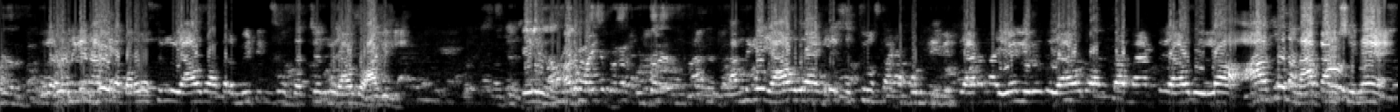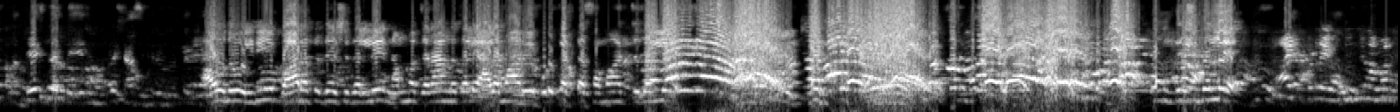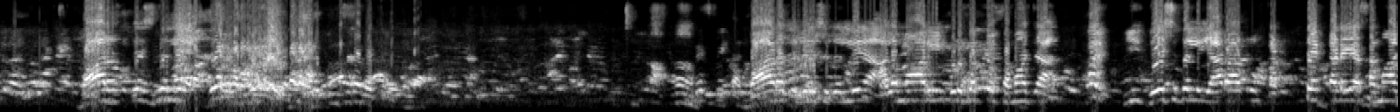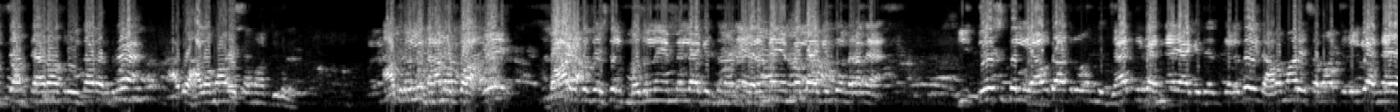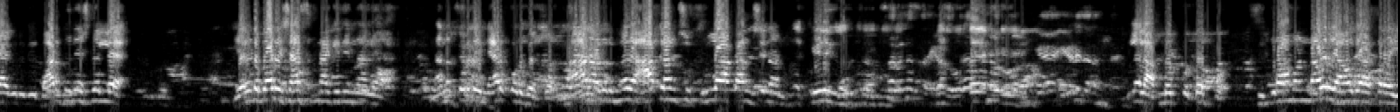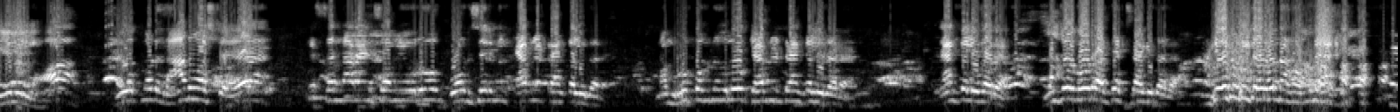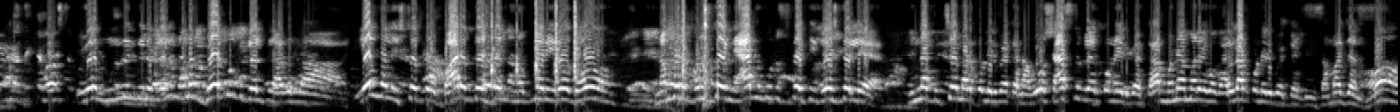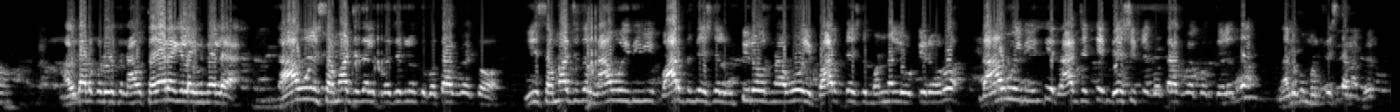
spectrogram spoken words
ನನಗೆ ಭರವಸೆಗಳು ಯಾವ್ದು ಆತರ ಮೀಟಿಂಗ್ಸ್ ಚರ್ಚೆಗಳು ಯಾವ್ದು ಆಗಿಲ್ಲ. ನಮಗೆ ಯಾವುದೇ ಆಗ್ಲಿ ಸಚಿವ ಸ್ಥಾನ ಕೊಡ್ತೀವಿ. ಅಂತ ಯಾರನ್ನ ಹೇಳಿರೋದು ಯಾವ್ದು ಅಂತ ಮ್ಯಾಟ್ ಯಾವ್ದು ಇಲ್ಲ. ಆದ್ರೂ ನಾನು ಆಕಾಂಕ್ಷಿನೇ. ಹೌದು ಇಡೀ ಭಾರತ ದೇಶದಲ್ಲಿ ನಮ್ಮ ಜನಾಂಗದಲ್ಲಿ ಅಲಮಾರಿ ಬುಡಕಟ್ಟ ಸಮಾಜದಲ್ಲಿ ದೇಶದಲ್ಲಿ ಭಾರತ ದೇಶದಲ್ಲಿ ಭಾರತ ದೇಶದಲ್ಲಿ ಅಲಮಾರಿ ಬುಡಕಟ್ಟು ಸಮಾಜ. ಈ ದೇಶದಲ್ಲಿ ಯಾರಾದ್ರೂ ಕಟ್ಟೆ ಕಡೆಯ ಸಮಾಜ ಅಂತ ಯಾರಾದ್ರೂ ಇದಾರೆ ಅಂದ್ರೆ ಅದು ಅಲಮಾರಿ ಸಮಾಜಗಳು. ಅದರಲ್ಲಿ ನಾನೊಬ್ಬ. ಭಾರತ ದೇಶದಲ್ಲಿ ಮೊದಲನೇ ಎಂ ಎಲ್ ಆಗಿದ್ದು ನಾನೇ, ಎರಡನೇ ಎಂ ಎಲ್ ಆಗಿದ್ದು ನಾನೇ. ಈ ದೇಶದಲ್ಲಿ ಯಾವ್ದಾದ್ರು ಒಂದು ಜಾತಿಗೆ ಅನ್ಯಾಯ ಆಗಿದೆ ಅಂತ ಹೇಳಿದ್ರೆ ಇದು ಅರಮಾರಿ ಸಮಾಜಗಳಿಗೆ ಅನ್ಯಾಯ ಆಗಿರೋದು ಭಾರತ ದೇಶದಲ್ಲೇ ಎರಡು ಬಾರಿ ಶಾಸಕನಾಗಿದ್ದೀನಿ ನಾನು. ನನ್ನ ಕೊಡದೆ ನ್ಯಾಯ ಕೊಡ್ಬೇಕು? ನಾನು ಅದ್ರ ಮೇಲೆ ಆಕಾಂಕ್ಷಿ ಫುಲ್ ಆಕಾಂಕ್ಷಿ ನಾನು. ಇಲ್ಲ ಇಲ್ಲ ತಪ್ಪು ತಪ್ಪು. ಸಿದ್ದರಾಮಣ್ಣ ಅವರು ಯಾವ್ದೇ ಆತರ ಹೇಳಿಲ್ಲ. ಇವತ್ ನೋಡಿ ನಾನು ಅಷ್ಟೇ ಎಸ್ ಎನ್ ನಾರಾಯಣ ಸ್ವಾಮಿ ಅವರು ಬೋರ್ಡ್ ಚೇರ್ಮನ್ ಕ್ಯಾಬಿನೆಟ್ ರ್ಯಾಂಕ್ ಅಲ್ಲಿ ಇದ್ದಾರೆ ನಮ್ ರೂಪಮ್ನವರು ಕ್ಯಾಬಿನೆಟ್ ರ್ಯಾಂಕ್ ಅಲ್ಲಿ ಇದ್ದಾರೆ ರ್ಯಾಂಕ್ ಅಲ್ಲಿ ಇದ್ದಾರೆ. ಮುಂಜೇಗೌಡರು ಅಧ್ಯಕ್ಷ ಆಗಿದ್ದಾರೆ. ನಾನು ಒಬ್ಬನೇ ಇವಾಗ ಮುಂದಿನ ದಿನಗಳಲ್ಲಿ ನನಗೆ ಬೇಕು ಅಂತ ಕೇಳ್ತೀನಿ ಅದನ್ನ ಏನಲ್ಲಿ ಇಷ್ಟೊತ್ತು ಭಾರತ ದೇಶದಲ್ಲಿ ನಾನು ಒಬ್ಬನೇ ಇರೋದು. ನಮ್ಮನ್ನ ಗುಡಿಸ್ಬೇಕು ಯಾರನ್ನ ಗುಡಿಸ್ಬೇಕು ಈ ದೇಶದಲ್ಲಿ? ಇನ್ನ ಭಿಕ್ಷೆ ಮಾಡ್ಕೊಂಡಿರ್ಬೇಕ ನಾವು? ಶಾಸ್ತ್ರಗಳು ಹೇಳ್ಕೊಂಡಿರ್ಬೇಕಾ? ಮನೆ ಮನೆ ಇವಾಗ ಅಲ್ಲಾಡ್ಕೊಂಡಿರ್ಬೇಕು ಈ ಸಮಾಜನು. ಅಲ್ದಾಡ್ಕೊಂಡಿರ್ಬೇಕು ನಾವು ತಯಾರಾಗಿಲ್ಲ ಇನ್ಮೇಲೆ. ನಾವು ಈ ಸಮಾಜದಲ್ಲಿ ಪ್ರಜೆಗಳು ಅಂತ ಗೊತ್ತಾಗ್ಬೇಕು. ಈ ಸಮಾಜದಲ್ಲಿ ನಾವು ಇದೀವಿ, ಭಾರತ ದೇಶದಲ್ಲಿ ಹುಟ್ಟಿರೋರು ನಾವು, ಈ ಭಾರತ ದೇಶದ ಮಣ್ಣಲ್ಲಿ ಹುಟ್ಟಿರೋರು, ನಾವು ಇದೀವಿ ರಾಜ್ಯಕ್ಕೆ, ದೇಶಕ್ಕೆ ಗೊತ್ತಾಗ್ಬೇಕು ಅಂತ ಹೇಳಿದ್ರೆ ನನಗೂ ಮಂತ್ರಿ ಸ್ಥಾನ ಬೇಕು.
